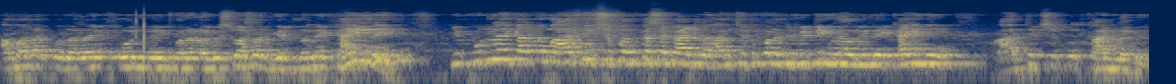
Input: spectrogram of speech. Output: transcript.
आम्हाला कोणालाही फोन नाही कोणाला विश्वासात घेतलं नाही काही नाही. की कुठलंही काढलं मग अध्यक्षपद कसं काढलं? आमची तर कोणाची मिटिंग लावली नाही काही नाही. अध्यक्षपद काढलं नाही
